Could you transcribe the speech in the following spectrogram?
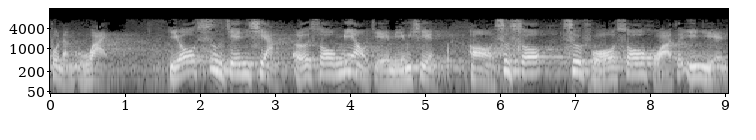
不能无碍。由世间相而说妙解明性，哦，是说，是佛说法之因缘。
